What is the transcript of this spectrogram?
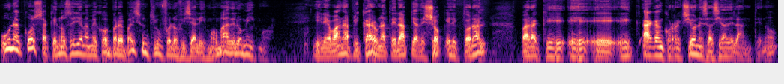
Una cosa que no sería la mejor para el país es un triunfo del oficialismo, más de lo mismo. Y le van a aplicar una terapia de shock electoral para que eh, eh, eh, hagan correcciones hacia adelante, ¿no?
